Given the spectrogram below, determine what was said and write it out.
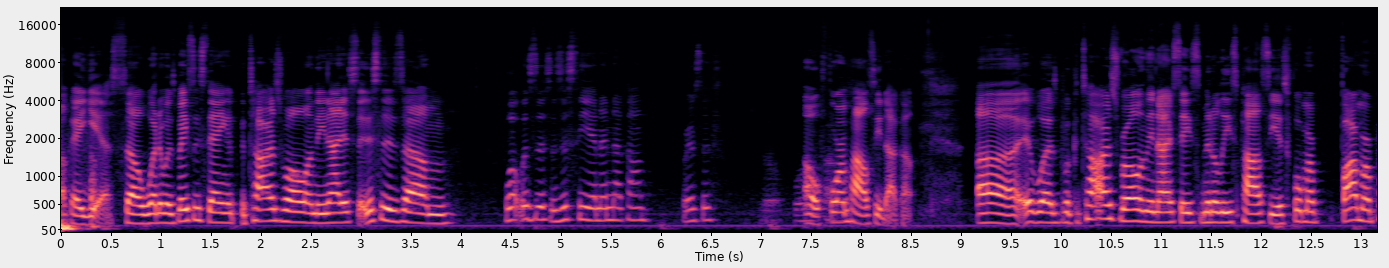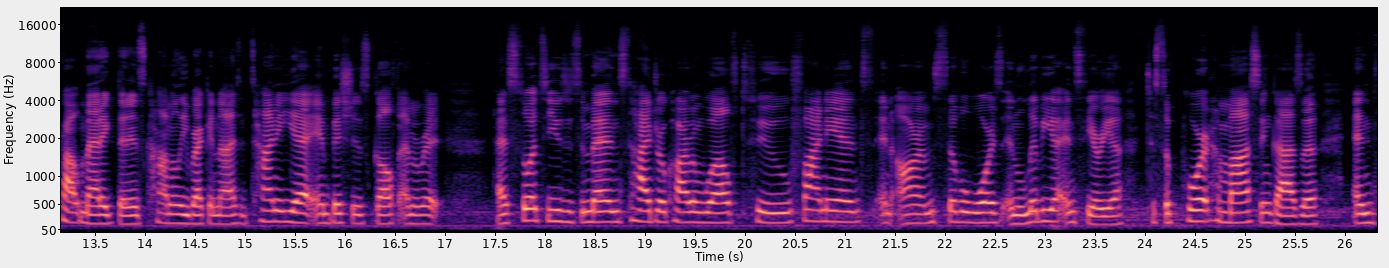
okay, yeah. So what it was basically saying is Qatar's role in the United States. This is um, what was this? Is this CNN.com? Where is this? No, foreign oh, foreignpolicy.com. Uh, it was, but Qatar's role in the United States Middle East policy is far more, far more problematic than is commonly recognized. The tiny yet ambitious Gulf Emirate has sought to use its immense hydrocarbon wealth to finance and arm civil wars in Libya and Syria, to support Hamas in Gaza, and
